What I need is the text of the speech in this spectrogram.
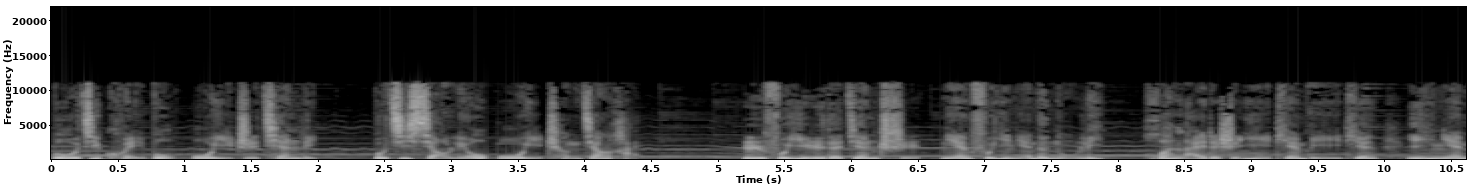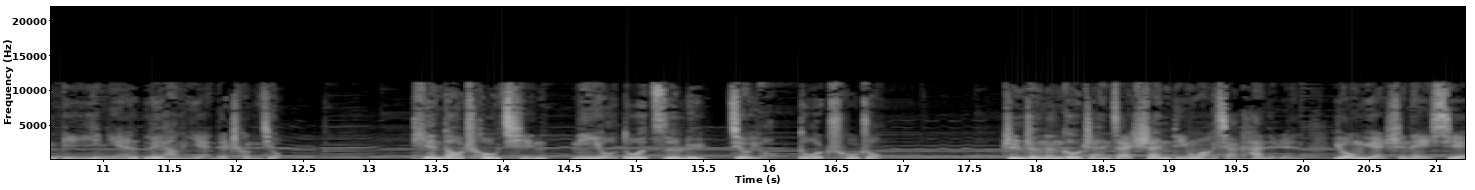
不积跬步，无以至千里；不积小流，无以成江海。”日复一日的坚持，年复一年的努力，换来的是一天比一天、一年比一年亮眼的成就。天道酬勤，你有多自律，就有多出众。真正能够站在山顶往下看的人，永远是那些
